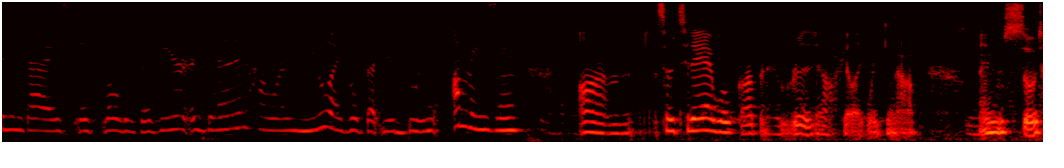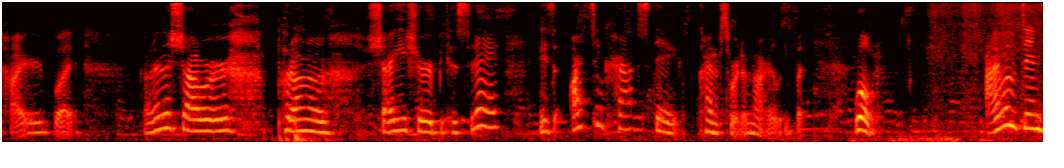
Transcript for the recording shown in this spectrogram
morning guys. It's lolita here again. How are you? I hope that you're doing amazing. Um so today i woke up and i really did not feel like waking up. I'm so tired but got in the shower put on a shaggy shirt because today is arts and crafts day. Kind of sort of not really but well i moved in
